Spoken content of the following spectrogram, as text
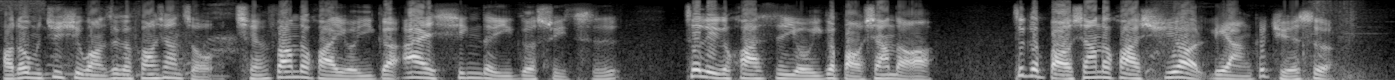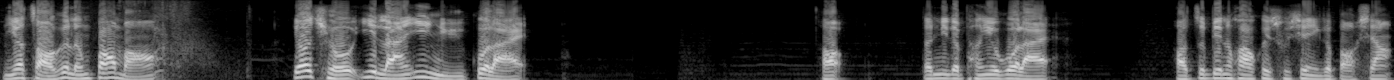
好的，我们继续往这个方向走。前方的话有一个爱心的一个水池，这里的话是有一个宝箱的啊。这个宝箱的话需要两个角色，你要找个人帮忙。要求一男一女过来。好，等你的朋友过来。好，这边的话会出现一个宝箱。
